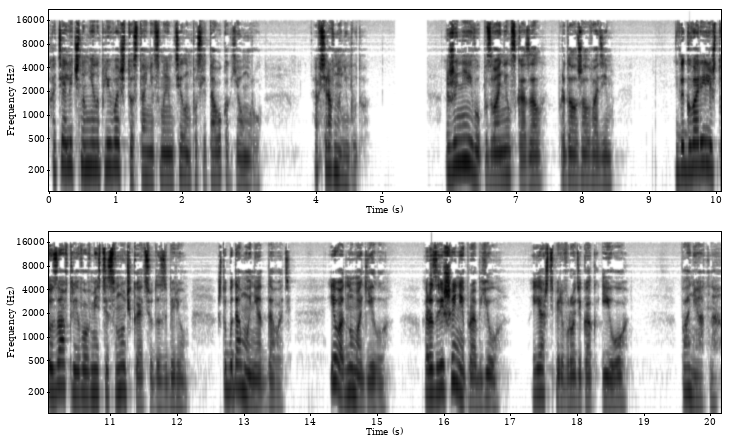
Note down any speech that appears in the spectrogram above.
Хотя лично мне наплевать, что станет с моим телом после того, как я умру. А все равно не буду. Жене его позвонил, сказал, продолжал Вадим. Договорились, что завтра его вместе с внучкой отсюда заберем, чтобы домой не отдавать. И в одну могилу. Разрешение пробью. Я ж теперь вроде как ИО. Понятно.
